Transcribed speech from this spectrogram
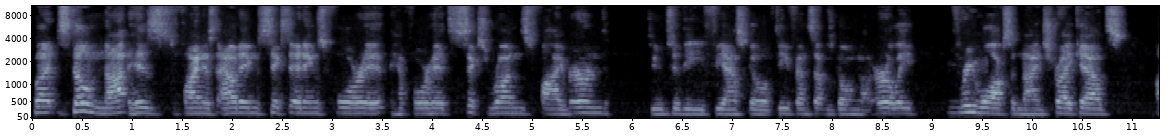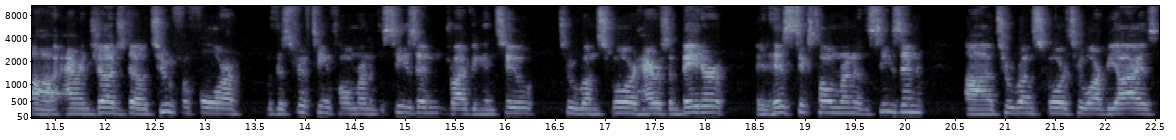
but still not his finest outing. Six innings, four it, four hits, six runs, five earned due to the fiasco of defense that was going on early. Three walks and nine strikeouts. Uh, Aaron Judge though two for four with his 15th home run of the season, driving in two, two runs scored. Harrison Bader hit his sixth home run of the season, uh, two runs scored, two RBIs.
